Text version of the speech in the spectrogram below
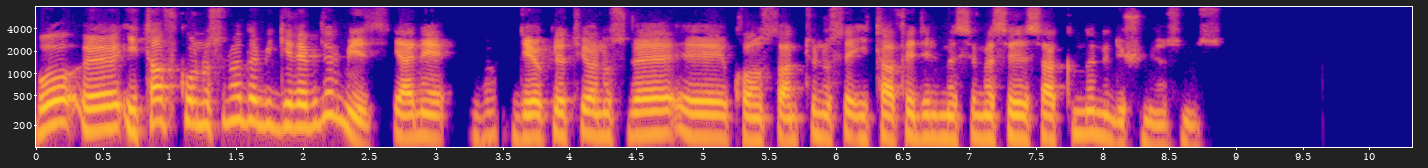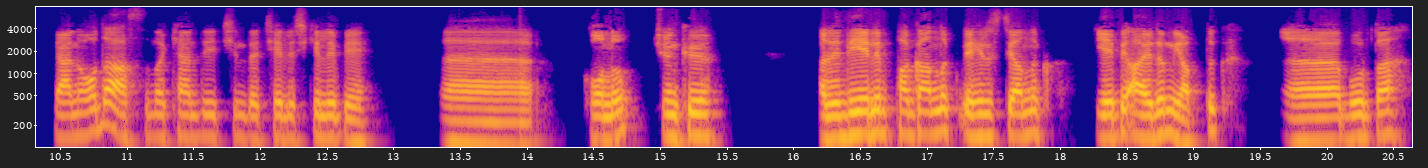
Bu e, ithaf konusuna da bir girebilir miyiz? Yani Diokletianus ve e, Konstantinus'a ithaf edilmesi meselesi hakkında ne düşünüyorsunuz? Yani o da aslında kendi içinde çelişkili bir e, konu. Çünkü hadi diyelim paganlık ve Hristiyanlık diye bir ayrım yaptık. Ee, burada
